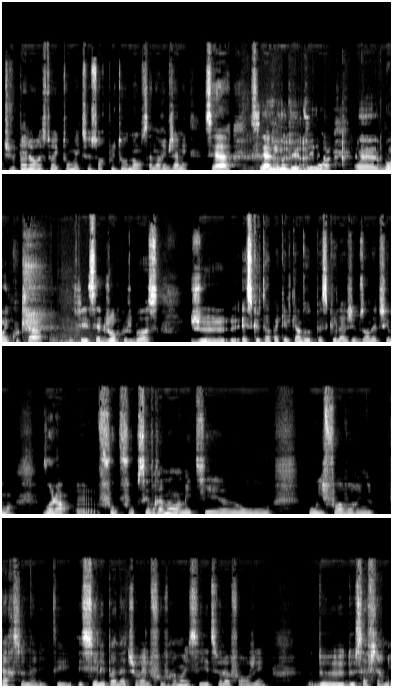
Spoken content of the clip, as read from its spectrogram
tu veux pas aller au resto avec ton mec ce soir plutôt Non, ça n'arrive jamais. C'est à, à, nous de dire euh, Bon, écoute, là, ça fait sept jours que je bosse. Je, est-ce que tu n'as pas quelqu'un d'autre parce que là j'ai besoin d'être chez moi? Voilà, euh, faut, faut, c'est vraiment un métier où, où il faut avoir une personnalité et si elle n'est pas naturelle, il faut vraiment essayer de se la forger de, s'affirmer.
